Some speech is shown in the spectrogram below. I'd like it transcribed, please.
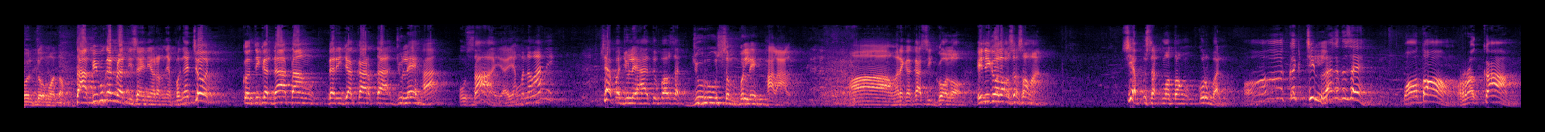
untuk motong. Tapi bukan berarti saya ini orangnya pengecut. Ketika datang dari Jakarta Juleha, oh saya yang menemani. Siapa Juleha itu Pak Ustaz? Juru sembelih halal. Ah, mereka kasih golok. Ini golok Ustaz Somad. Siap Ustaz motong kurban. Oh, kecil lah kata saya. Potong, rekam.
